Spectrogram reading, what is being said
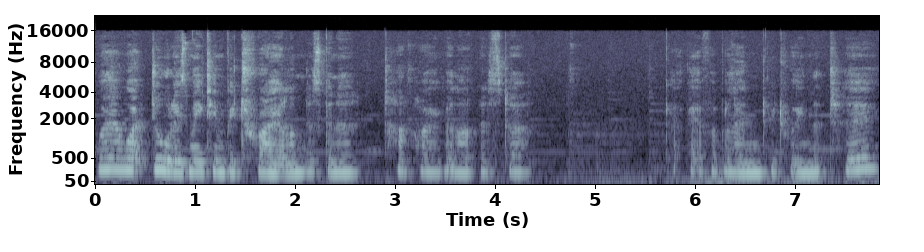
Where Wet Jewel is meeting Betrayal, I'm just going to tap over that get a bit of a blend between the two.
